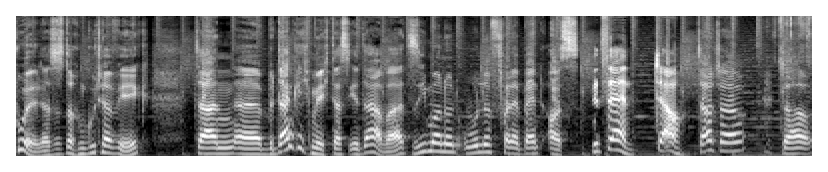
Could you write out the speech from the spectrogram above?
cool, das ist doch ein guter Weg. Dann äh, bedanke ich mich, dass ihr da wart. Simon und Ole von der Band Oz. Bis dann. Ciao. Ciao, ciao. Ciao.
